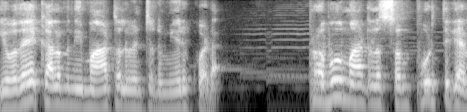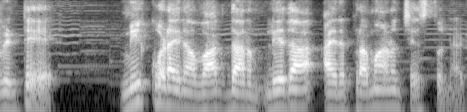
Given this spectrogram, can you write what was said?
ఈ ఉదయకాలం నీ మాటలు వింటున్న మీరు కూడా ప్రభు మాటలు సంపూర్తిగా వింటే మీకు కూడా ఆయన వాగ్దానం లేదా ఆయన ప్రమాణం చేస్తున్నాడు.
